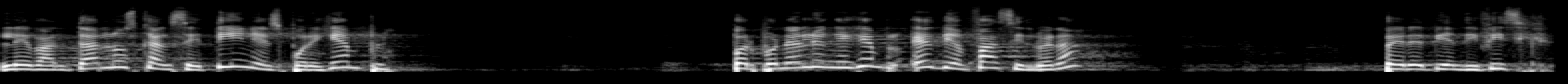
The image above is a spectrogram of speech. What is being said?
levantar los calcetines, por ejemplo, por ponerle un ejemplo, es bien fácil, ¿verdad? Pero es bien difícil.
